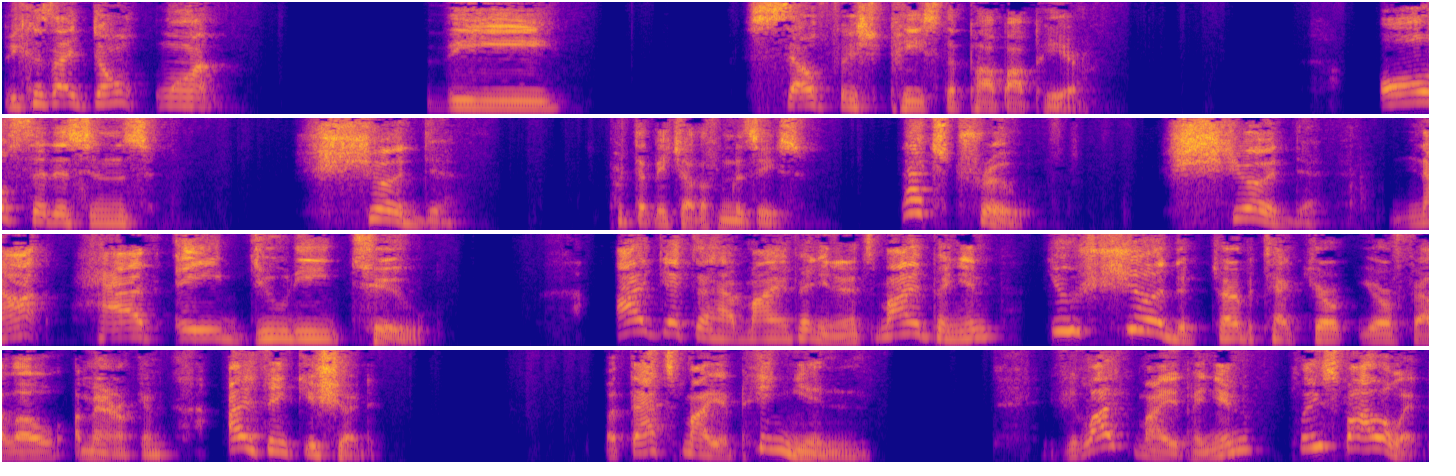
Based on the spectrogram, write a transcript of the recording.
because I don't want the selfish piece to pop up here. All citizens should protect each other from disease. That's true. Should not have a duty to. I get to have my opinion, and it's my opinion. You should try to protect your, your fellow American. I think you should. But that's my opinion. If you like my opinion, please follow it.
